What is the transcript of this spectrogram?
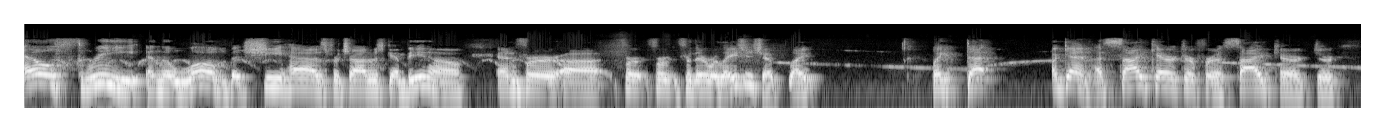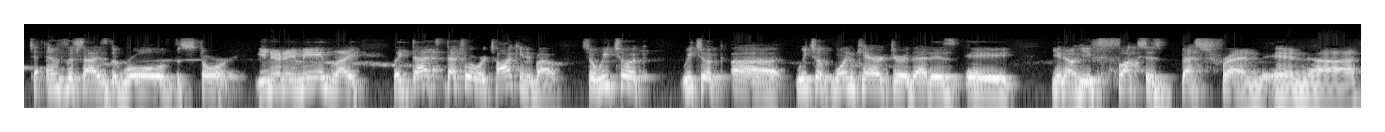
L three and the love that she has for Childish Gambino and for uh, for for for their relationship, like like that. Again, a side character for a side character to emphasize the role of the story. You know what I mean? Like like that's that's what we're talking about. So we took we took uh, we took one character that is a you know he fucks his best friend in uh,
